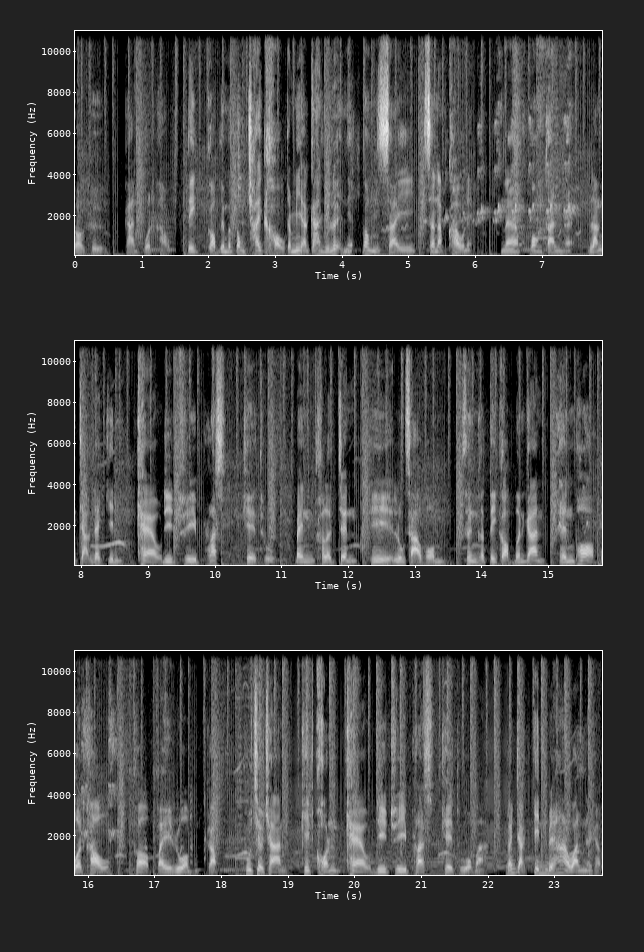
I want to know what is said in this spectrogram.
ก็คือ การปวดเขา่าตีกอล์ฟเนี่ยมันต้องใช้เขา่าจะมีอาการอยู่เรื่อยเนี่ยต้องใส่สนับเข่าเนี่ยนะป้องกันนะหลังจากได้กินแคล D3 plus K2 เป็นคอลลาเจนที่ลูกสาวผม ซึ่งก็ตีกอล์ฟเหมือนกัน เห็นพ่อปวดเขา่าก็ไปร่วมกับผู้เชี่ยวชาญ คิดค้นแคล D3 plus K2 ออกมา หลังจากกินไป 5 วันนะครับ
